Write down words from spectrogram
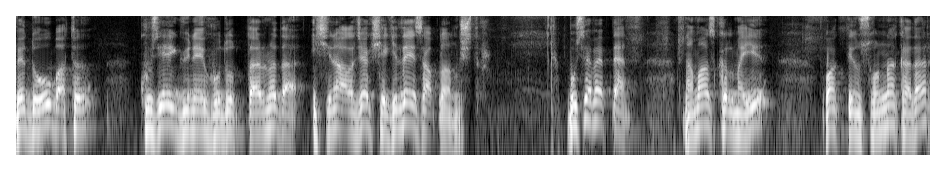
ve doğu batı, kuzey güney hudutlarını da içine alacak şekilde hesaplanmıştır. Bu sebepten namaz kılmayı vaktin sonuna kadar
